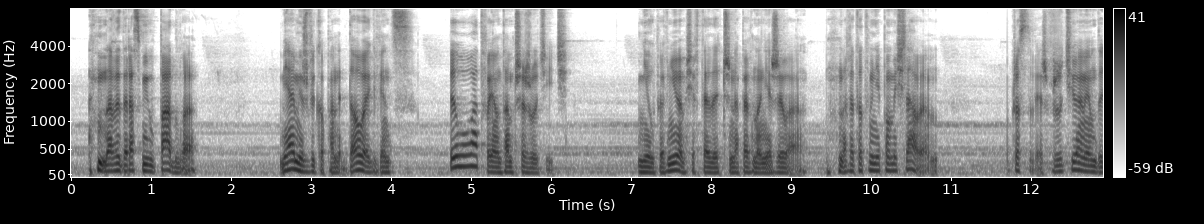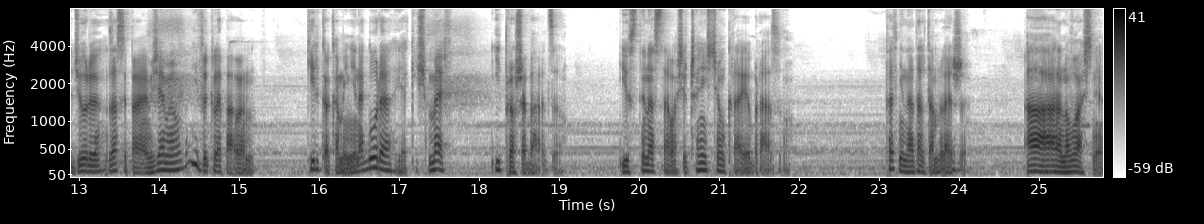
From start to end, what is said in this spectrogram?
Nawet raz mi upadła. Miałem już wykopany dołek, więc było łatwo ją tam przerzucić. Nie upewniłem się wtedy, czy na pewno nie żyła. Nawet o tym nie pomyślałem. Po prostu wiesz, wrzuciłem ją do dziury, zasypałem ziemią i wyklepałem. Kilka kamieni na górę, jakiś mech i proszę bardzo. Justyna stała się częścią krajobrazu. Pewnie nadal tam leży. A, no właśnie,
